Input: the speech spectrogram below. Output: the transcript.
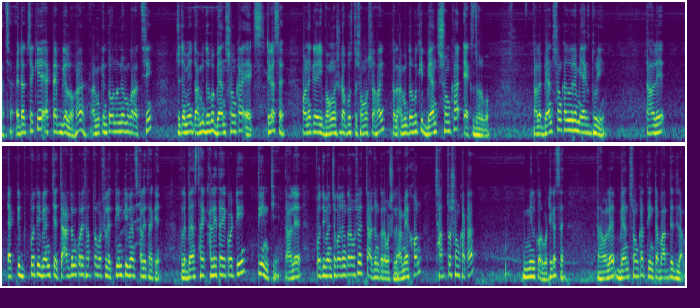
আচ্ছা এটা হচ্ছে কি এক টাইপ গেল হ্যাঁ? আমি কিন্তু অন্য নিয়ম করাচ্ছি। যদি আমি আমি ধরবো ব্যাঞ্চ সংখ্যা এক্স ঠিক আছে? অনেকের এই ভগ্নাংশটা বুঝতে সমস্যা হয়, তাহলে আমি ধরবো কি ব্যাঞ্চ সংখ্যা এক্স ধরবো। তাহলে ব্যাঞ্চ সংখ্যা যদি আমি এক্স ধরি, তাহলে একটি প্রতি বেঞ্চে চারজন করে ছাত্র বসালে তিনটি বেঞ্চ খালি থাকে। তাহলে বেঞ্চ থাকে খালি থাকে কয়টি? তিনটি। তাহলে প্রতি বেঞ্চে কয়জন করে বসলে? চারজন করে বসলে। আমি এখন ছাত্র সংখ্যাটা মিল করব, ঠিক আছে? তাহলে বেঞ্চ সংখ্যা তিনটা বাদ দিয়ে দিলাম।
